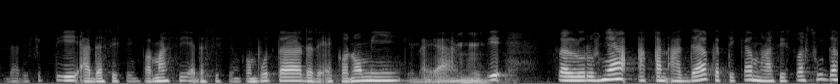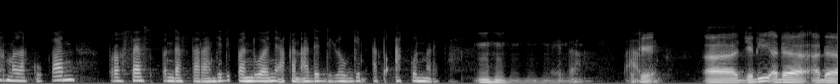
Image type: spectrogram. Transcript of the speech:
dari fikti, ada sistem informasi, ada sistem komputer, dari ekonomi, gitu ya. Mhm. Jadi seluruhnya akan ada ketika mahasiswa sudah melakukan proses pendaftaran. Jadi panduannya akan ada di login atau akun mereka. Mhm. Gitu. Pak Oke. Alvin. Eh, jadi ada ada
